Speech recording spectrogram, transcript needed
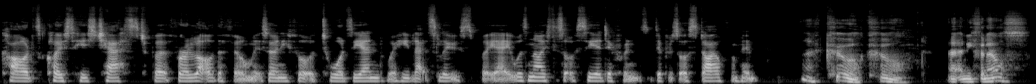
cards close to his chest, but for a lot of the film, it's only sort of towards the end where he lets loose. But yeah, it was nice to sort of see a different different sort of style from him. Ah, cool, cool. Uh, anything else?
